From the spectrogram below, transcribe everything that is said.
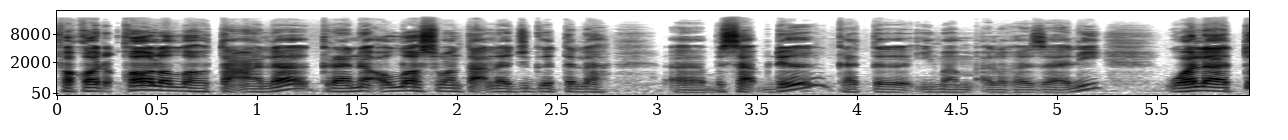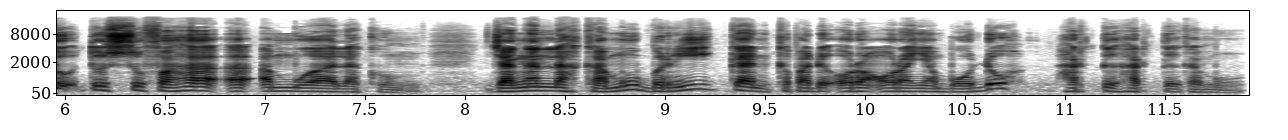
faqad qala Allah taala kerana Allah SWT juga telah uh, bersabda kata Imam Al-Ghazali wala tu'tus sufaha amwalakum. Janganlah kamu berikan kepada orang-orang yang bodoh harta-harta kamu.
